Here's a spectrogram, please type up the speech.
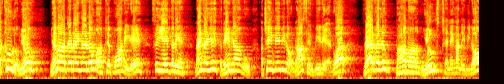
အခုလိုမျိုးမြန်မာတနိုင်ငံလုံးမှာဖြစ်ပွားနေတဲ့စစ်ရေးသတင်းနိုင်ငံရေးသတင်းများကိုအချိန်ပေးပြီးတော့နားဆင်ပေးတဲ့အတွက် Revolut Burma News Channel ကနေပြီးတော့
